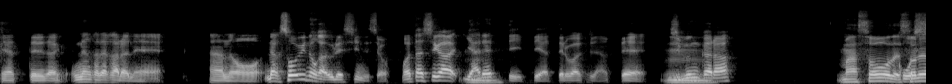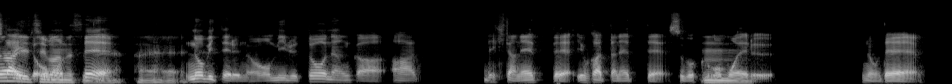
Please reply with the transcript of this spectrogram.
やってるだけ。なんかだからね、あの、だからそういうのが嬉しいんですよ。私がやれって言ってやってるわけじゃなくて、うん自分からまあそうです。こそうれは一番ですね思。はいはい。伸びてるのを見ると、なんか、あ、できたねって、よかったねってすごく思えるので、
